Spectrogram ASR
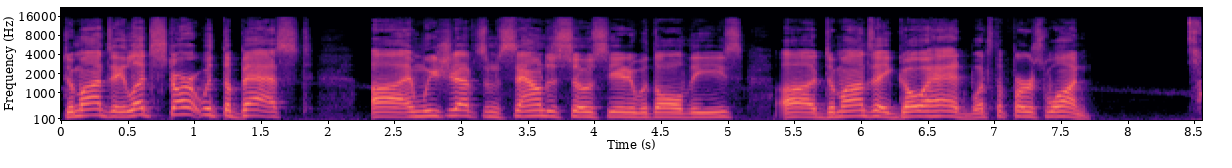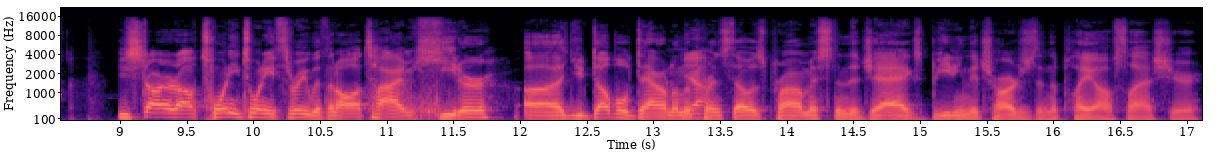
Demonte, let's start with the best. Uh, and we should have some sound associated with all these. Uh, Demonte, go ahead. What's the first one? You started off 2023 with an all-time heater. Uh, you doubled down on the Yeah. prince that was promised in the Jags beating the Chargers in the playoffs last year.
